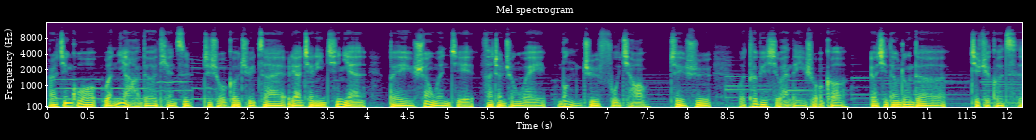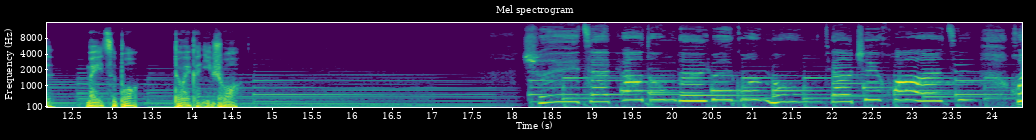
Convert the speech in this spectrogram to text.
而经过文雅的填词，这首歌曲在两千零七年被尚雯婕翻唱成为《梦之浮桥》，这也是我特别喜欢的一首歌，尤其当中的几句歌词，每一次播都会跟你说。睡在飘动的月光梦，跳起花儿子，回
